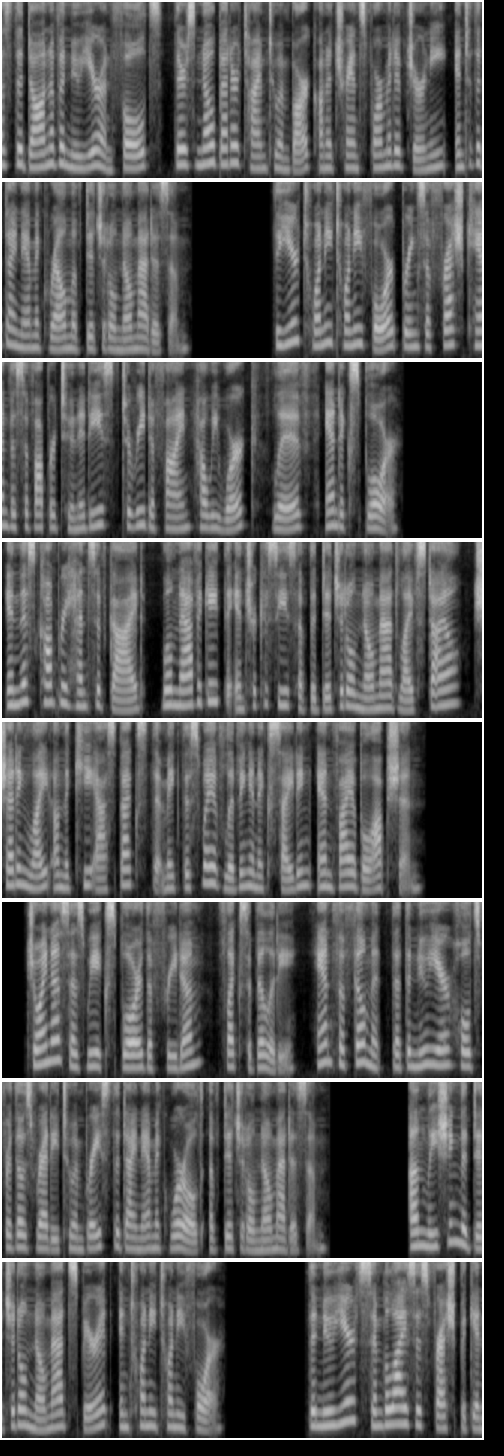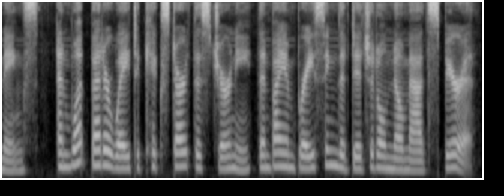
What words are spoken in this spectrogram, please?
As the dawn of a new year unfolds, there's no better time to embark on a transformative journey into the dynamic realm of digital nomadism. The year 2024 brings a fresh canvas of opportunities to redefine how we work, live, and explore. In this comprehensive guide, we'll navigate the intricacies of the digital nomad lifestyle, shedding light on the key aspects that make this way of living an exciting and viable option. Join us as we explore the freedom, flexibility, and fulfillment that the new year holds for those ready to embrace the dynamic world of digital nomadism. Unleashing the digital nomad spirit in 2024. The new year symbolizes fresh beginnings, and what better way to kickstart this journey than by embracing the digital nomad spirit?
